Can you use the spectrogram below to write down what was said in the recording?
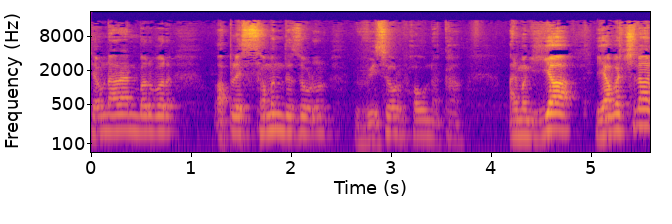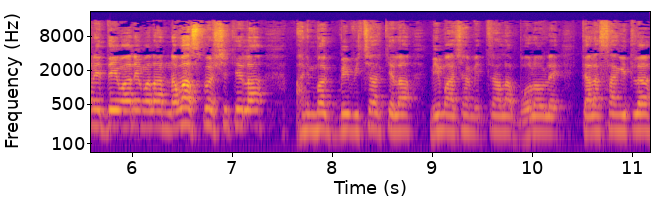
ठेवणाऱ्यांबरोबर आपले संबंध जोडून विजोड होऊ नका. आणि मग या या वचनाने देवाने मला नवा स्पर्श केला आणि मग मी विचार केला मी माझ्या मित्राला बोलवले. त्याला सांगितलं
